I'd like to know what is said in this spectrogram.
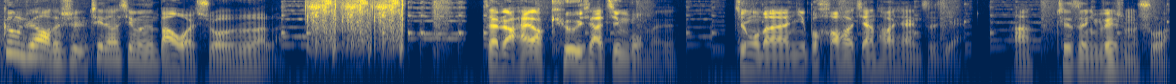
更重要的是，这条新闻把我说饿了。在这还要 Q 一下金拱门，金拱门，你不好好检讨一下你自己啊？这次你为什么输了？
